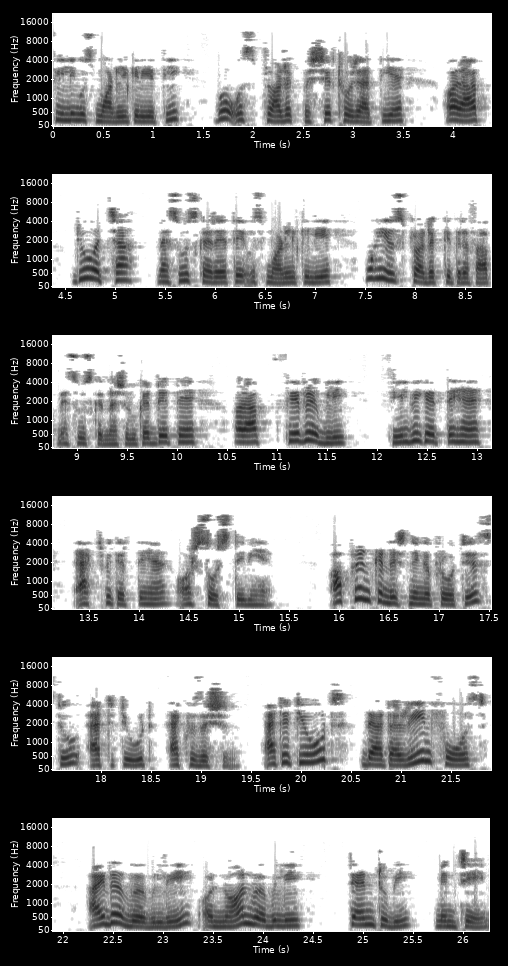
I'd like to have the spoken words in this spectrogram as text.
فیلنگ اس ماڈل کے لیے تھی وہ اس پروڈکٹ پر شفٹ ہو جاتی ہے اور آپ جو اچھا محسوس کر رہے تھے اس ماڈل کے لیے وہی اس پروڈکٹ کی طرف آپ محسوس کرنا شروع کر دیتے ہیں اور آپ فیوریبلی فیل بھی کرتے ہیں ایکٹ بھی کرتے ہیں اور سوچتے بھی ہیں to acquisition that are reinforced nonverbally maintain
